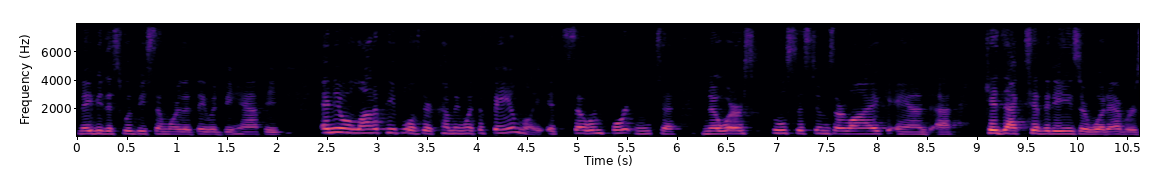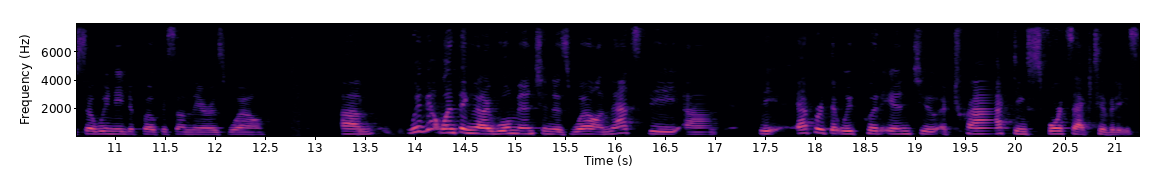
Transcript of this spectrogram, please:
maybe this would be somewhere that they would be happy. And you know a lot of people if they're coming with a family it's so important to know what our school systems are like and uh, kids activities or whatever. So we need to focus on there as well. Um, we've got one thing that I will mention as well, and that's the um, the effort that we've put into attracting sports activities.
